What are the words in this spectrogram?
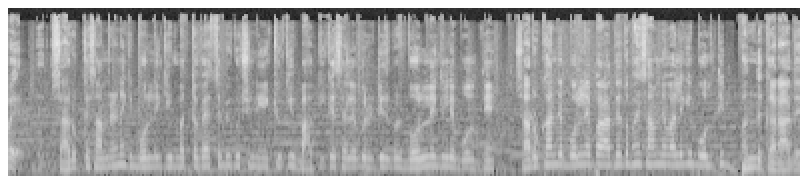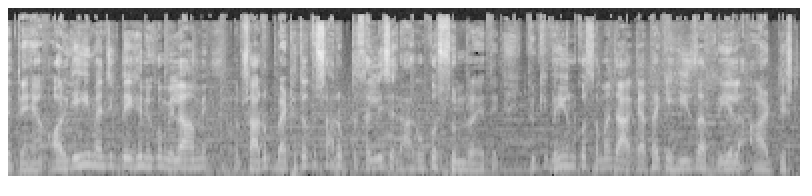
शाहरुख के सामने ना कि बोलने की हिम्मत तो वैसे भी कुछ नहीं है, क्योंकि बाकी के सेलिब्रिटीज बस बोलने के लिए बोलते हैं। शाहरुख खान जब बोलने पर आते हैं तो भाई सामने वाले की बोलती बंद करा देते हैं। और यही मैजिक देखने को मिला हमें। जब शाहरुख बैठे थे तो शाहरुख तसली से राघव को सुन रहे थे, क्योंकि वही उनको समझ आ गया था कि he is a real artist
